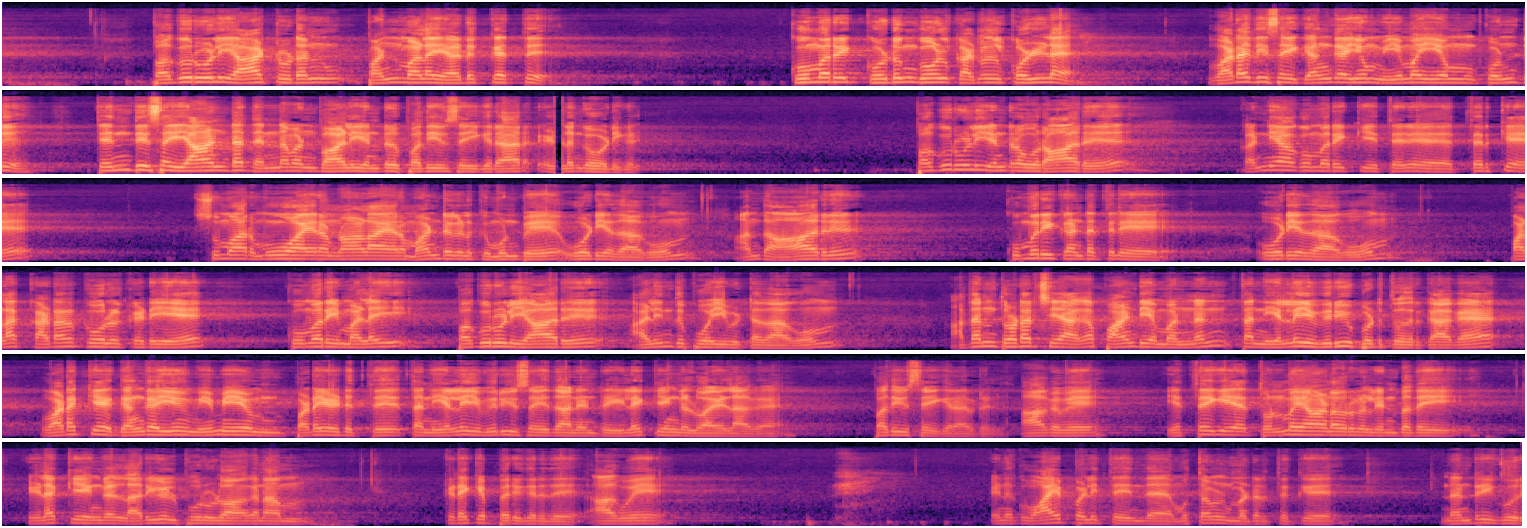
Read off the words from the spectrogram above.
பகுருளி ஆற்றுடன் பன்மலை அடுக்கத்து குமரி கொடுங்கோல் கடல் கொள்ள வடதிசை கங்கையும் இமையும் கொண்டு தென்திசை ஆண்ட தென்னவன் வாளி என்று பதிவு செய்கிறார் இளங்கோடிகள். பகுருளி என்ற ஒரு ஆறு கன்னியாகுமரிக்கு தெ- தெற்கே சுமார் மூவாயிரம் நாலாயிரம் ஆண்டுகளுக்கு முன்பே ஓடியதாகவும் அந்த ஆறு குமரி கண்டத்திலே ஓடியதாகவும் பல கடற்கோளுக்கிடையே குமரி மலை பகுருளி ஆறு அழிந்து போய்விட்டதாகவும் அதன் தொடர்ச்சியாக பாண்டிய மன்னன் தன் எல்லையை விரிவுபடுத்துவதற்காக வடக்கே கங்கையும் இமையும் படையெடுத்து தன் எல்லையை விரிவு செய்தான் என்று இலக்கியங்கள் வாயிலாக பதிவு செய்கிறார்கள். ஆகவே எத்தகைய தொன்மையானவர்கள் என்பதை இலக்கியங்கள் அறிவியல் பூர்வமாக நாம் கிடைக்கப்பெறுகிறது ஆகவே எனக்கு வாய்ப்பளித்த இந்த முத்தமிழ் மன்றத்துக்கு நன்றி கூறி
